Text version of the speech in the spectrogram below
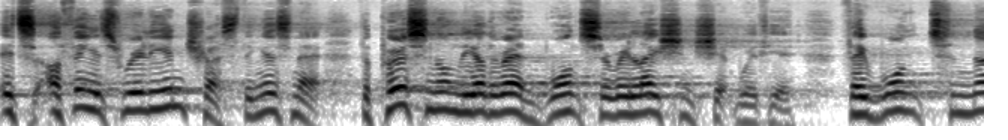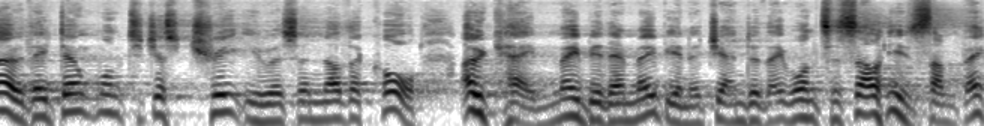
It's, I think it's really interesting, isn't it? The person on the other end wants a relationship with you. They want to know. They don't want to just treat you as another call. Okay, maybe there may be an agenda they want to sell you something,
